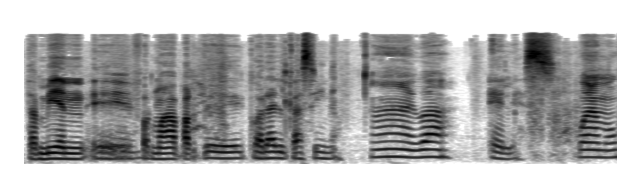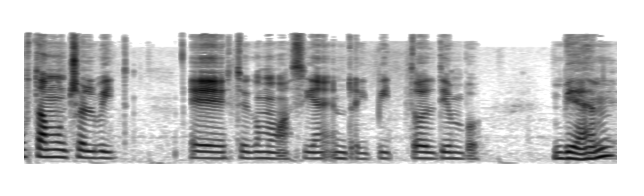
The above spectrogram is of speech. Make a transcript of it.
también eh, formaba parte de Coral Casino. Ahí va. Él es. Bueno, me gusta mucho el beat. Eh, estoy como así en repeat todo el tiempo. Bien.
